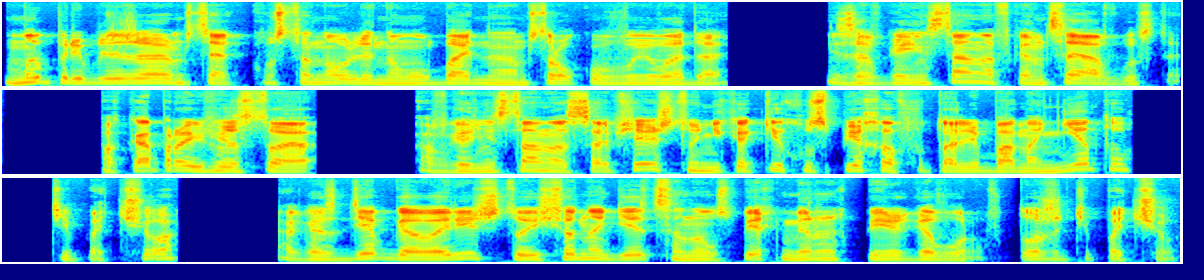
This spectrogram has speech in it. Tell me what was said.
мы приближаемся к установленному Байденом сроку вывода из Афганистана в конце августа. Пока правительство Афганистана сообщает, что никаких успехов у Талибана нету, типа чё? А Газдеп говорит, что еще надеется на успех мирных переговоров. Тоже типа чё?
